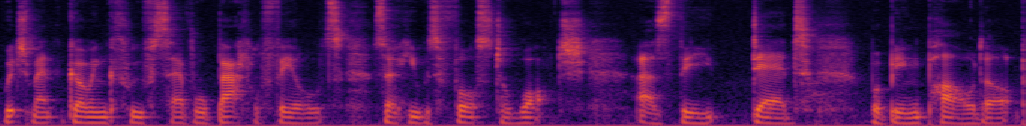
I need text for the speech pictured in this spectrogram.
which meant going through several battlefields. So he was forced to watch as the dead were being piled up.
